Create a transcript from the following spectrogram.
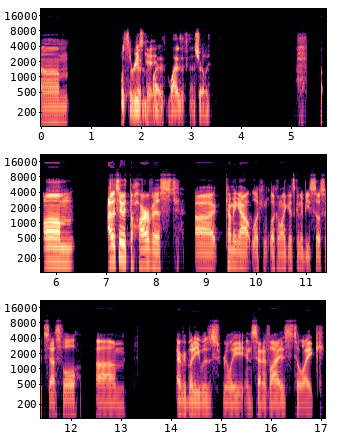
Um What's the reason? Okay. Why why does it finish early? Um I would say with the harvest uh coming out looking looking like it's going to be so successful um everybody was really incentivized to like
